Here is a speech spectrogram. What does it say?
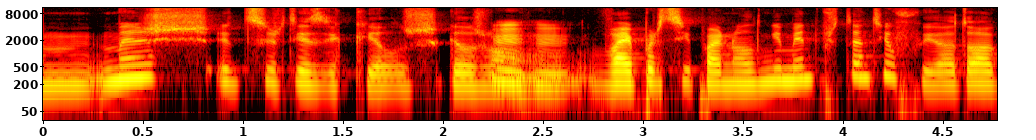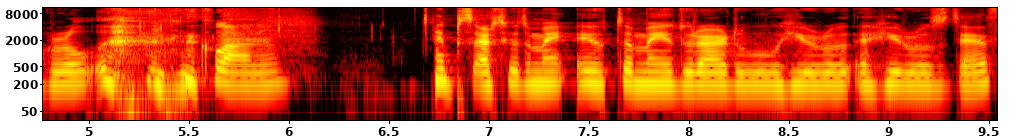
Um, mas de certeza que eles, que eles vão vai participar no alinhamento, portanto eu fui ao Dogrel Claro. Apesar de eu também, eu também adorar o Hero, A Hero's Death,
